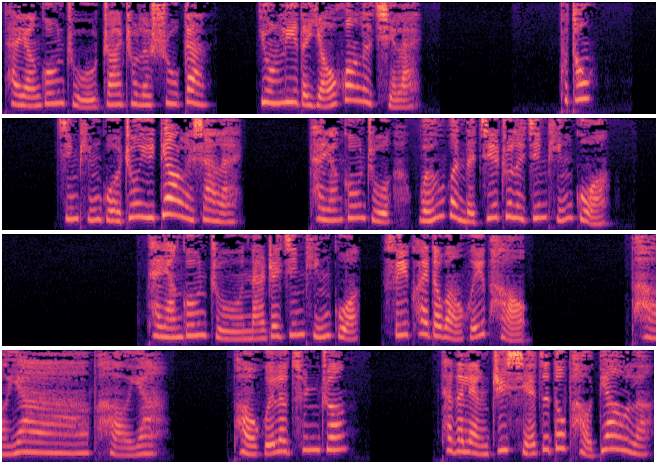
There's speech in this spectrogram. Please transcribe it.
太阳公主抓住了树干，用力的摇晃了起来。扑通，金苹果终于掉了下来。太阳公主稳稳的接住了金苹果。太阳公主拿着金苹果，飞快的往回跑，跑呀跑呀，跑回了村庄。她的两只鞋子都跑掉了。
